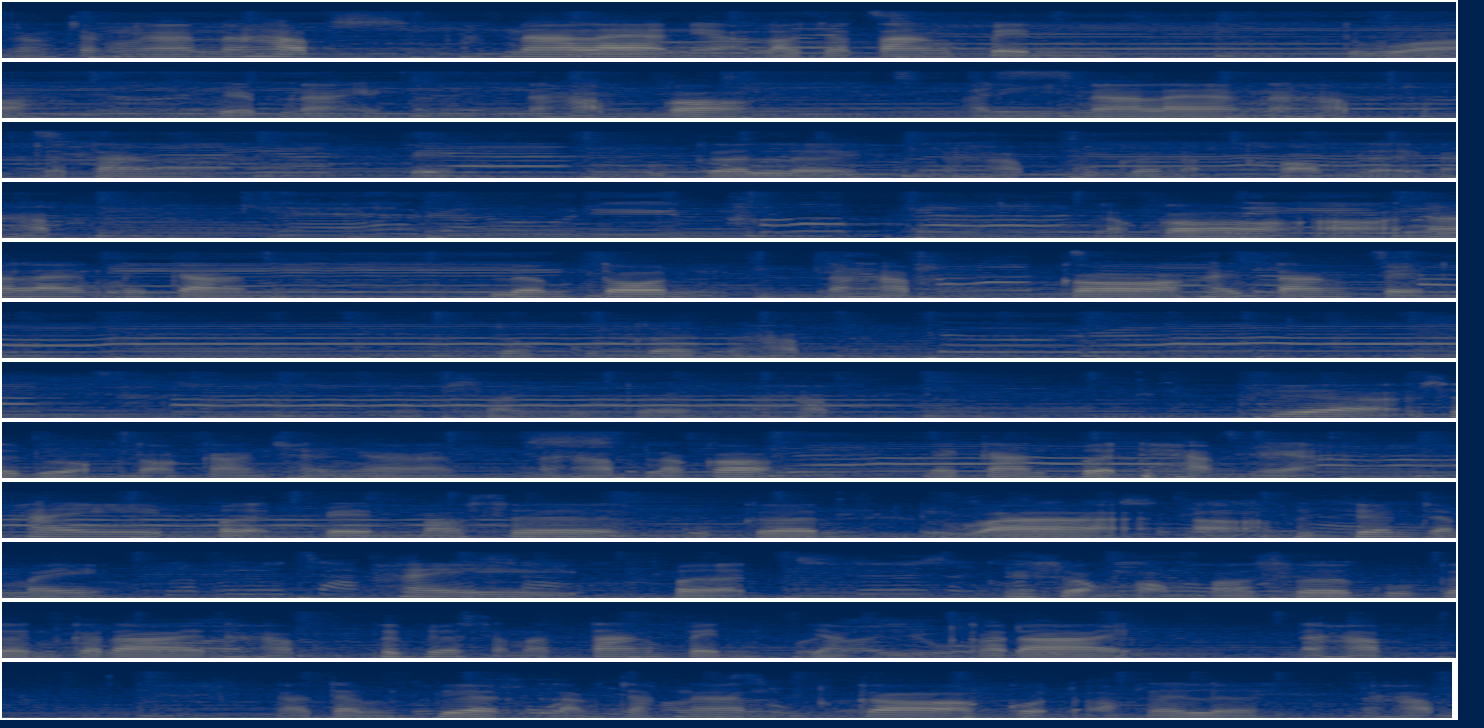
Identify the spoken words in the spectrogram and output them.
หลังจากนั้นนะครับ หน้าแรกเนี่ยเราจะตั้งเป็นตัวเว็บไหนนะครับ ก็อันนี้หน้าแรกนะครับ ผมจะตั้งเป็น Google เลยนะครับ google.com เลยนะครับ แล้วก็หน้าแรกในการเริ่มต้นนะครับ ก็ให้ตั้งเป็นตัว Google นะครับเว็บไซต์ Google นะครับ เพื่อสะดวกต่อการใช้งานนะครับ แล้วก็ในการเปิดแท็บเนี่ยให้เปิดเป็นเบราว์เซอร์ Google หรือว่าเอ่อเพื่อนๆจะไม่ให้เปิดในส่วนของเบราว์เซอร์ Google ก็ได้นะครับ เพื่อนๆสามารถตั้งเป็นอย่างอื่นก็ได้นะครับ แล้วแต่เพื่อนหลังจากนั้นก็กดออกได้เลยนะครับ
